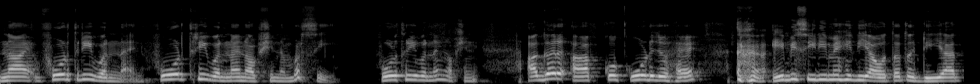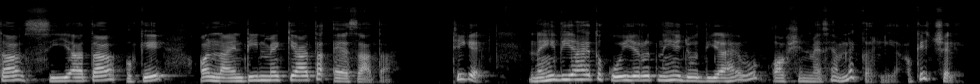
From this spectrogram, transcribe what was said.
nine, four three one nine, four three one nine option number C, four three one nine option अगर आपको कोड जो है, ए बी सी डी में ही दिया होता तो डी आता, सी आता, ओके, और नाइनटीन में क्या आता, एस आता, ठीक है? नहीं दिया है तो कोई ज़रूरत नहीं है, जो दिया है वो ऑप्शन में से हमने कर लिया, ओके? चलिए,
